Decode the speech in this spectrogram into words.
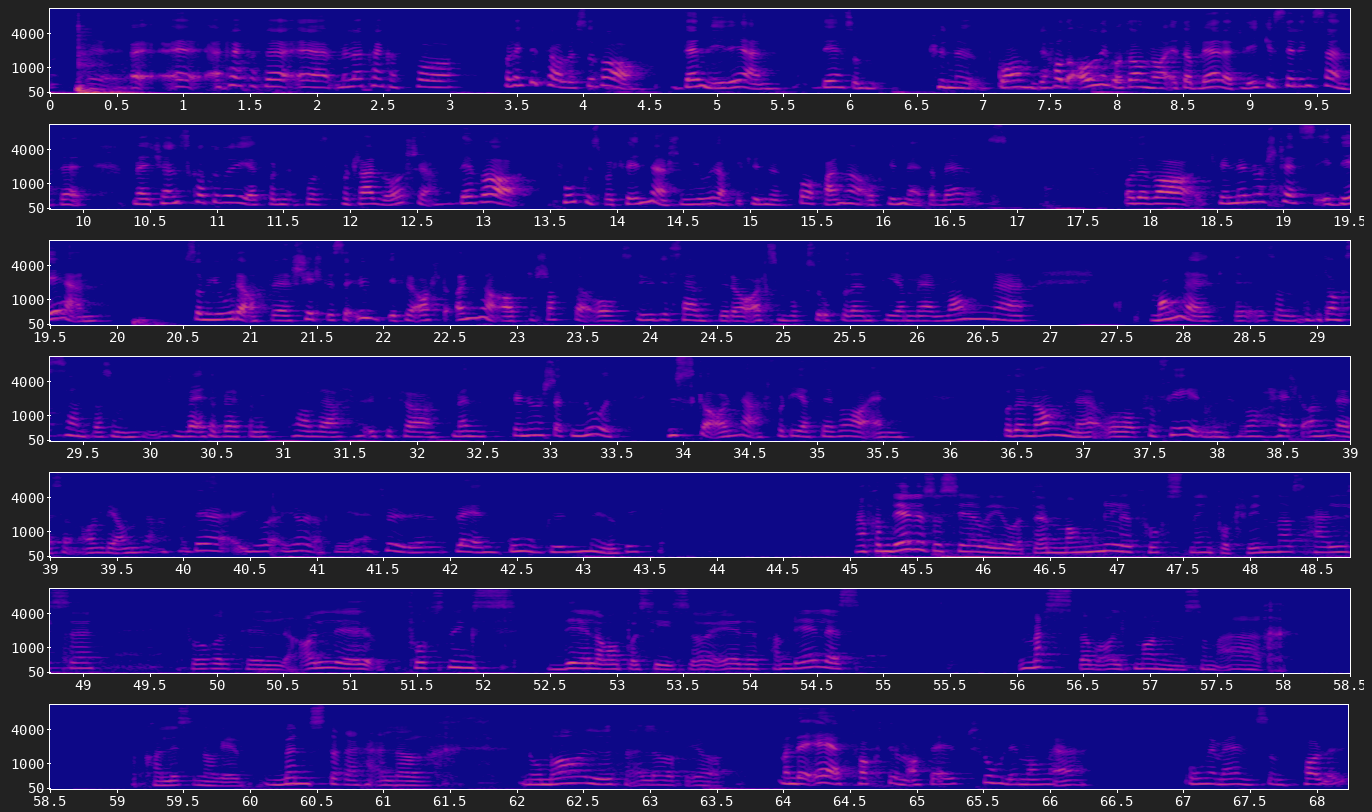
Jeg, jeg, jeg tenker at det er, men jeg tenker at på, på 90-tallet så var den ideen det som kunne gå an. Det hadde aldri gått an å etablere et likestillingssenter med kjønnskategorier for, for 30 år siden. Det var fokus på kvinner som gjorde at vi kunne få penger og kunne etablere oss. Og det var Kvinneuniversitetsideen som gjorde at det skilte seg ut fra alt annet av prosjekter og studiesenter og alt som vokste opp på den tida, med mange mange sånn kompetansesentre som, som ble etablert på 90-tallet ut Men Kvinneuniversitetet Nord husker alle, fordi at det var en Både navnet og profilen var helt annerledes enn alle de andre. Og det gjør, at vi Jeg tror det ble en god grunnmur å bygge på. Men fremdeles så ser vi jo at det mangler forskning på kvinners helse. I forhold til alle forskningsdeler, opp å si, så er det fremdeles mest av alt mannen som er Hva kalles det noe? Mønsteret, eller normal, eller ja. Men det er et faktum at det er utrolig mange unge menn som faller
